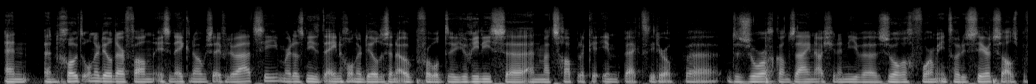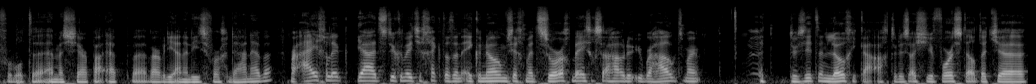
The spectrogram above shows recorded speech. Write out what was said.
En een groot onderdeel daarvan is een economische evaluatie. Maar dat is niet het enige onderdeel. Er zijn ook bijvoorbeeld de juridische en maatschappelijke impact die er op eh, de zorg kan zijn als je een nieuwe zorgvorm introduceert. Zoals bijvoorbeeld de MS Sherpa app, eh, waar we die analyse voor gedaan hebben. Maar eigenlijk, ja, het is natuurlijk een beetje gek dat een econoom zich met zorg bezig zou houden, überhaupt. Maar er zit een logica achter. Dus als je je voorstelt dat je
